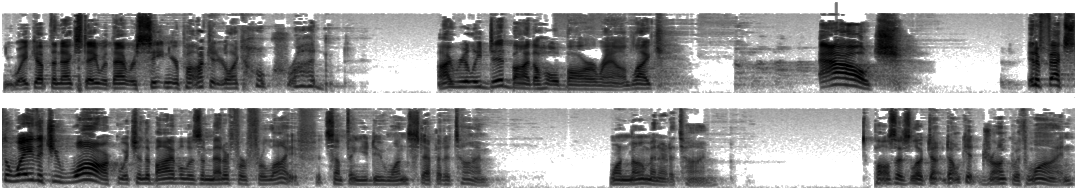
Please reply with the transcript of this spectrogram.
You wake up the next day with that receipt in your pocket. You're like, oh, crud. I really did buy the whole bar around. Like, Ouch! It affects the way that you walk, which in the Bible is a metaphor for life. It's something you do one step at a time, one moment at a time. Paul says, Look, don't, don't get drunk with wine.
